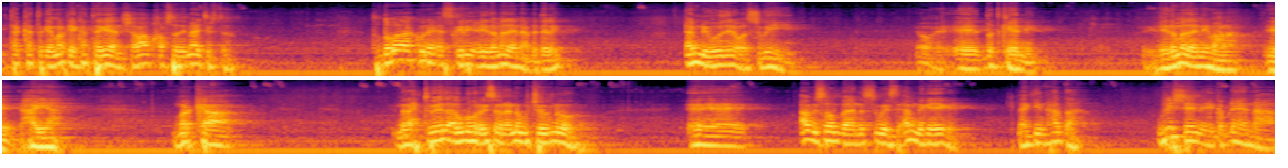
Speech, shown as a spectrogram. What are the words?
inta ka tageen markay ka tageen shabaab qabsaday maa jirto. Toddobadaa kun ee askari ciidamadeena bedelay. Amnigoodina waa sugan yihiin. Dadkeeni. Ciidamadeeni baana haya. Marka madaxtooyada ugu horeysa oon anagu joogno amisom baana sugaysa amniga iyaga. Laakiin hadda wiilasheena iyo gabdheheena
